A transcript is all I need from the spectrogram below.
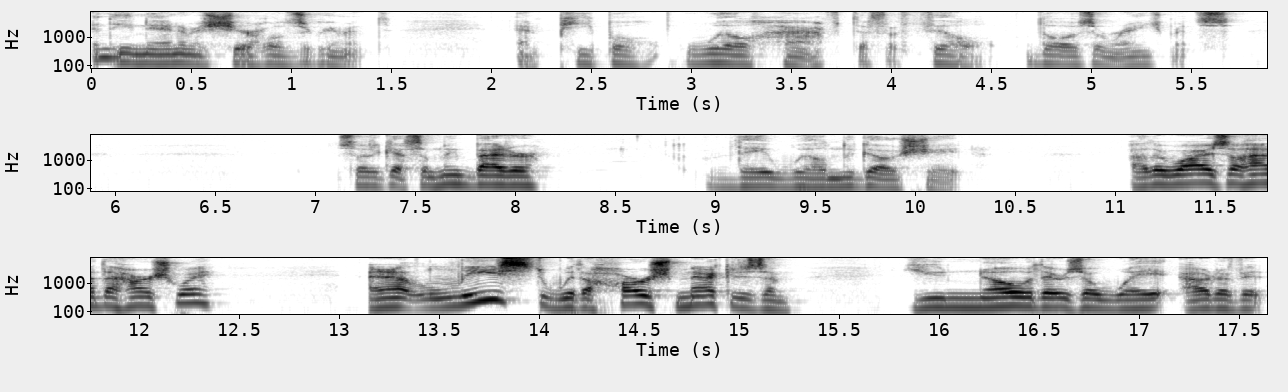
in the unanimous shareholders agreement, and people will have to fulfill those arrangements. So, to get something better, they will negotiate. Otherwise, they'll have the harsh way. And at least with a harsh mechanism, you know there's a way out of it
